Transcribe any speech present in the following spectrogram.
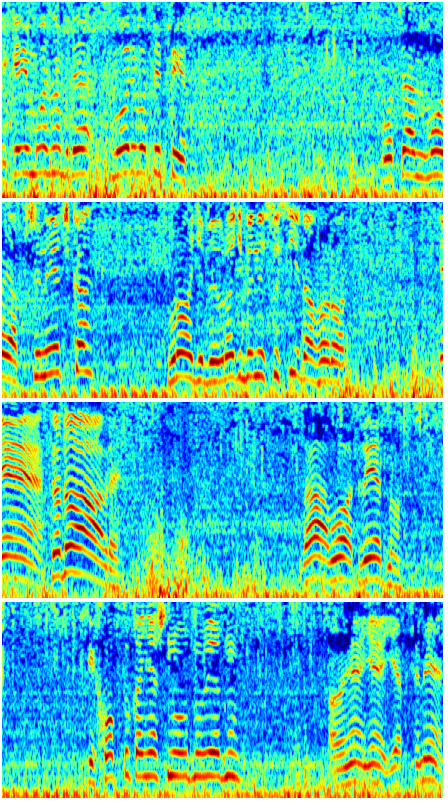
якою можна буде створювати тиск. Оце моя пшеничка. Вроді би, вроді би не сусіда город. Ні, все добре. Да, от, видно. І хопту, звісно, одну видно. Але ні, ні, є пшениця.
